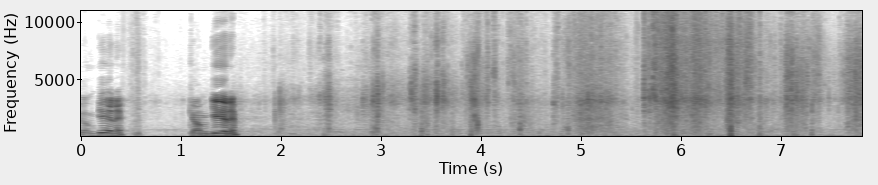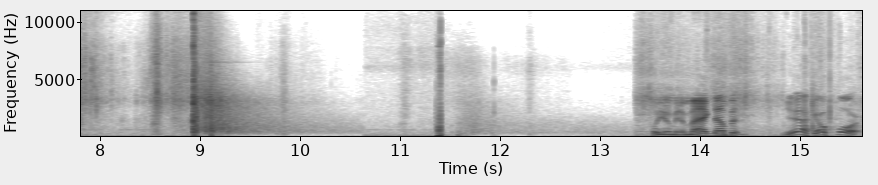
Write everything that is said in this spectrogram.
Come get him. Come get him. What, you want me to mag dump it? Yeah, go for it.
